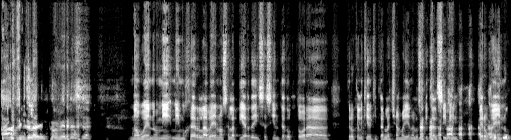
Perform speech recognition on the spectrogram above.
Ah, sí se la aventó, mira. No, bueno, mi, mi mujer la ve, no se la pierde y se siente doctora. Creo que le quiere quitar la chamba ya en el hospital civil. Pero bueno,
